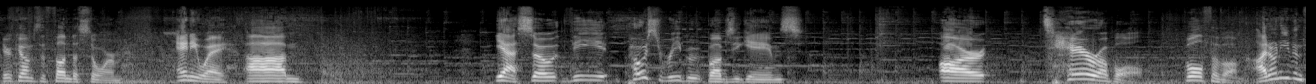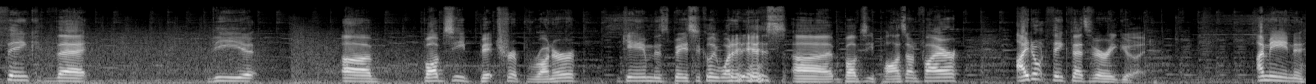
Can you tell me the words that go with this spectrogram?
Here comes the thunderstorm. Anyway, um... Yeah, so the post-reboot Bubsy games are terrible. Both of them. I don't even think that the uh, Bubsy Bit Trip Runner game is basically what it is. Uh, Bubsy Paws on Fire. I don't think that's very good. I mean,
